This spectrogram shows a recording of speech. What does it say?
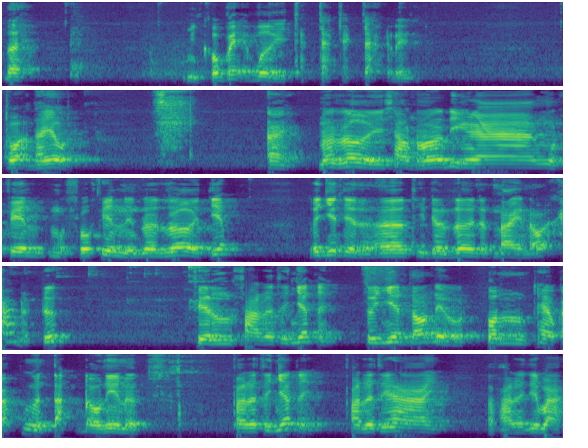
đây mình có vẽ vời chặt chặt chặt chặt ở đây này. các bạn thấy không à, nó rơi sau nó đi ngang một phiên một số phiên thì nó rơi tiếp tuy nhiên thì ờ, thì đợt rơi đợt này nó khác đợt trước. Phiên pha rơi thứ nhất này, tuy nhiên nó đều tuân theo các nguyên tắc đầu tiên là pha rơi thứ nhất này, pha rơi thứ hai và pha rơi thứ ba.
